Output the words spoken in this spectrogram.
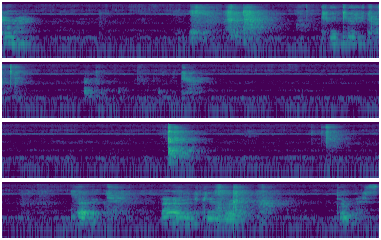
Come on. Can't get it cut. Okay. Alright, now let's get rid of the rest.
